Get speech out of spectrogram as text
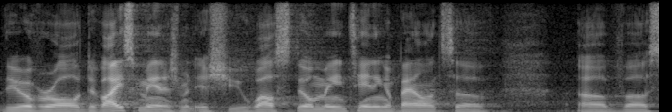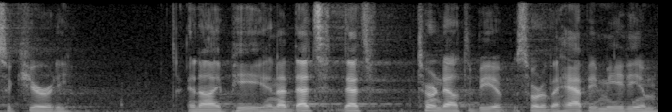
the overall device management issue while still maintaining a balance of, of uh, security and IP. And that's, that's turned out to be a sort of a happy medium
